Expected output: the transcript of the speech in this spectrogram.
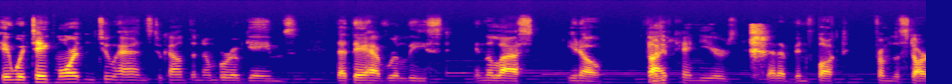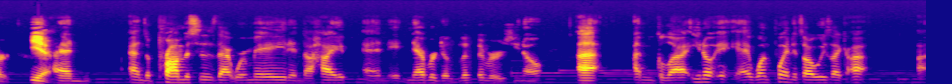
It would take more than two hands to count the number of games that they have released in the last you know five ten years that have been fucked from the start. Yeah. and and the promises that were made and the hype and it never delivers you know. Uh, i'm glad you know at one point it's always like I, I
